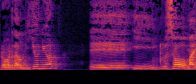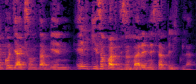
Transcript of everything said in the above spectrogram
Robert Downey Jr., eh, y incluso Michael Jackson también, él quiso participar en esta película.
